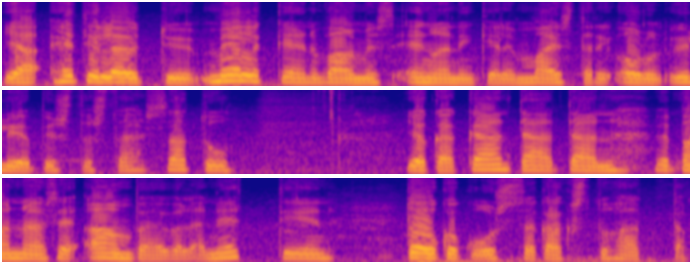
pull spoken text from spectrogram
Ja heti löytyy melkein valmis englanninkielen maisteri Oulun yliopistosta, Satu, joka kääntää tämän. Me pannaan se aamupäivällä nettiin toukokuussa 2000.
